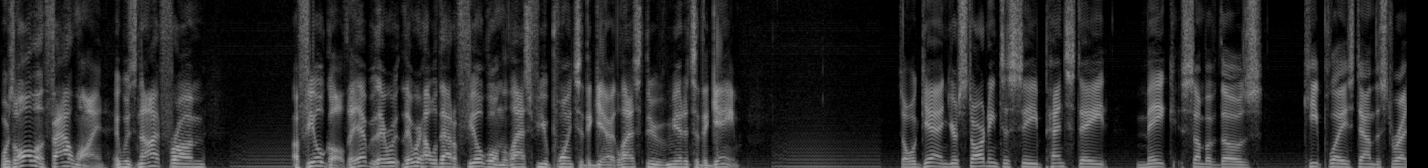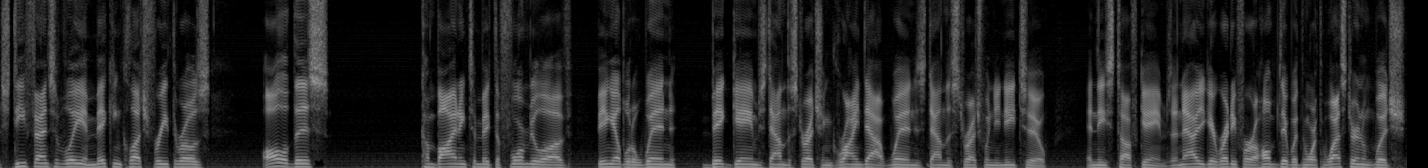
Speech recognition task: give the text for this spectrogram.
was all on the foul line. It was not from a field goal. They have, they were they were held without a field goal in the last few points of the game, last few minutes of the game. So again, you're starting to see Penn State make some of those key plays down the stretch defensively and making clutch free throws. All of this combining to make the formula of being able to win big games down the stretch and grind out wins down the stretch when you need to in these tough games. And now you get ready for a home day with Northwestern, which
